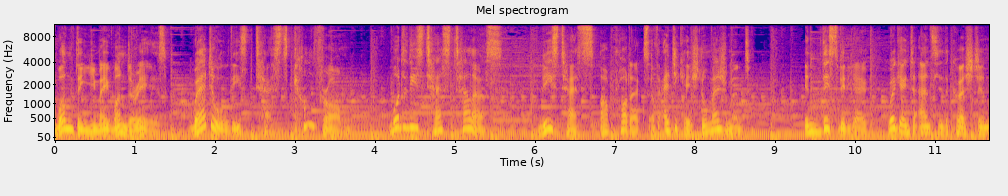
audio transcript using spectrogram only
One thing you may wonder is where do all these tests come from? What do these tests tell us? These tests are products of educational measurement. In this video, we're going to answer the question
